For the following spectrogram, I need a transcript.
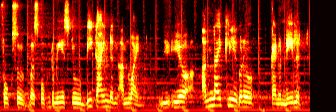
folks who've spoken to me is to be kind and unwind. You're unlikely you're going to kind of nail it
